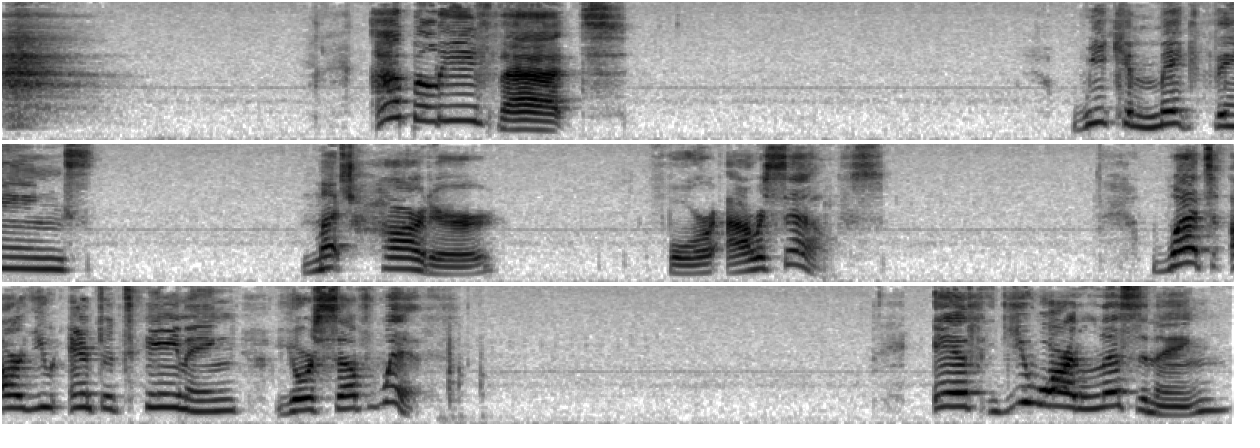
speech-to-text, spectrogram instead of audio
I believe that we can make things much harder for ourselves. What are you entertaining yourself with? If you are listening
